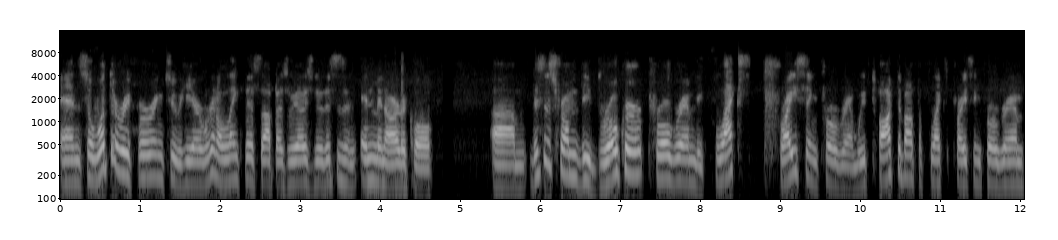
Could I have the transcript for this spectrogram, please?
And so what they're referring to here, we're going to link this up as we always do. This is an Inman article. Um, this is from the broker program, the Flex Pricing Program. We've talked about the Flex Pricing Program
